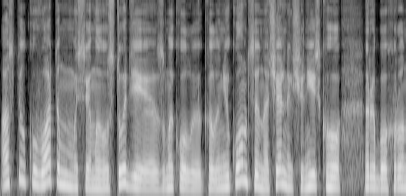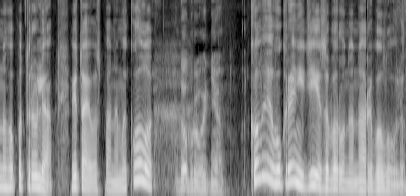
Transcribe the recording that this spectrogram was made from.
а спілкуватимемося ми у студії з Миколою Каленюком, це начальник Чернігівського рибоохоронного патруля. Вітаю вас, пане Миколо. Доброго дня. Коли в Україні діє заборона на риболовлю?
